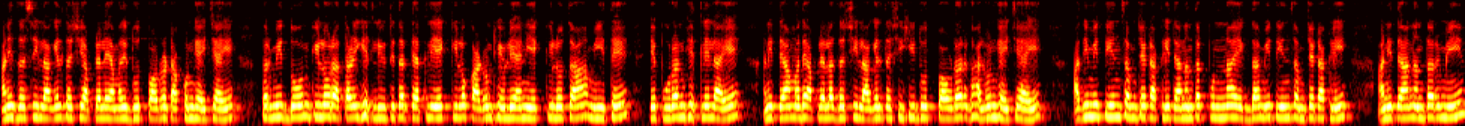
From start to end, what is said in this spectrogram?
आणि जशी लागेल तशी आपल्याला यामध्ये दूध पावडर टाकून घ्यायची आहे. तर मी दोन किलो रताळी घेतली होती तर त्यातली एक किलो काढून ठेवली आणि एक किलोचा मी इथे हे पुरण घेतलेलं आहे. आणि त्यामध्ये आपल्याला जशी लागेल तशी ही दूध पावडर घालून घ्यायची आहे. आधी मी तीन चमचे टाकली त्यानंतर पुन्हा एकदा मी तीन चमचे टाकली. आणि त्यानंतर मी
